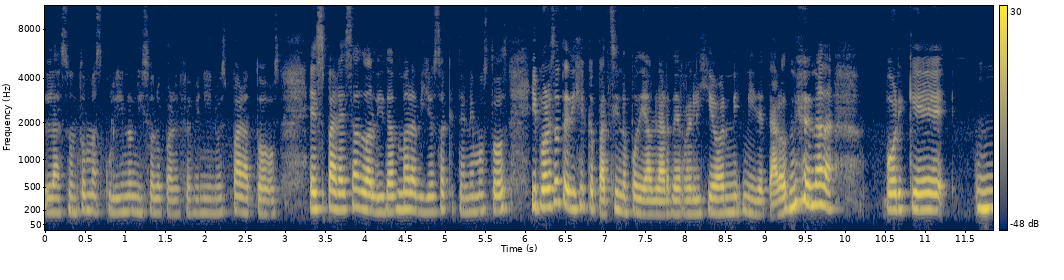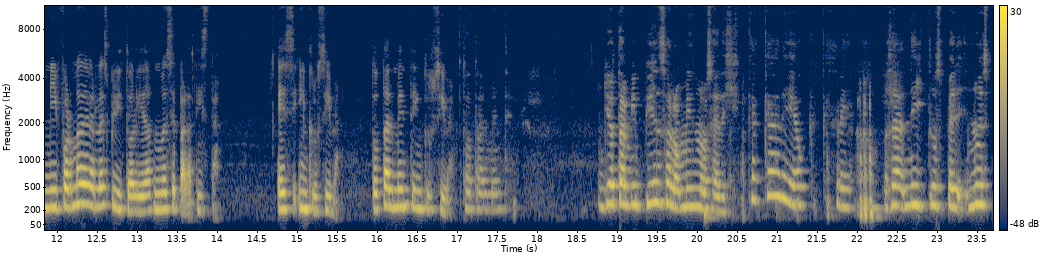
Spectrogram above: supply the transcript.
el asunto masculino ni solo para el femenino, es para todos. Es para esa dualidad maravillosa que tenemos todos. Y por eso te dije que Patsy no podía hablar de religión, ni, ni de tarot, ni de nada. Porque mi forma de ver la espiritualidad no es separatista, es inclusiva, totalmente inclusiva. Totalmente. Yo también pienso lo mismo, o sea, dije, cacareo, cacareo. O sea, ni tu, no es,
